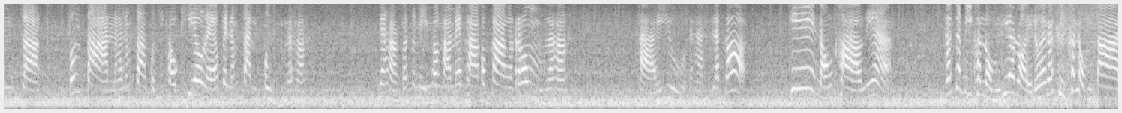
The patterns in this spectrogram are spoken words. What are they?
ำจาก ต้นตาลนะคะน้ำตาลสดที่เขาเคี่ยวแล้วเป็นน้ำตาลปึกนะคะเนี่ยค่ะก็จะมีพ่อค้าแม่ค้าเขากางร่มนะคะ ขายอยู่นะคะ แล้วก็ที่หนองขาวเนี่ยก็จะมีขนมที่อร่อยด้วยก็คือขนมตาล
